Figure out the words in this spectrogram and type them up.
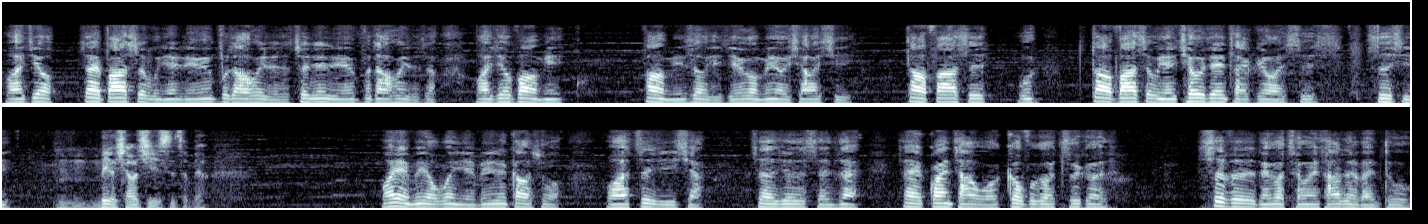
我就在八十五年里面布道会的时候，春天里面布道会的时候，我就报名报名受洗，结果没有消息，到八十五。到八十五年秋天才给我施施洗，嗯，没有消息是怎么样？我也没有问，也没人告诉我，我自己想，这就是神在在观察我够不够资格，是不是能够成为他的门徒？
